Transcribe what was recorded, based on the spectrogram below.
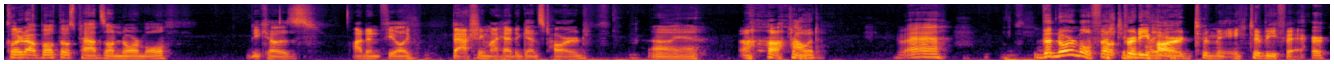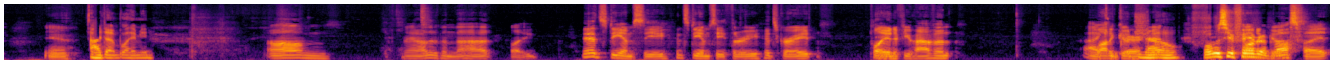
cleared out both those pads on normal because I didn't feel like bashing my head against hard. Oh yeah, Um, Howard. eh, the normal felt pretty not playing. hard to me, to be fair. yeah. I don't blame you. Um, man, other than that, like, it's DMC. It's DMC three. It's great. Play it if you haven't. I lot of good shit. No. What was your favorite good- boss fight?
